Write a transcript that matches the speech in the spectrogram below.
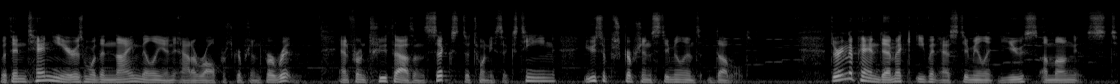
Within 10 years, more than 9 million Adderall prescriptions were written. And from 2006 to 2016, use of prescription stimulants doubled. During the pandemic, even as stimulant use amongst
